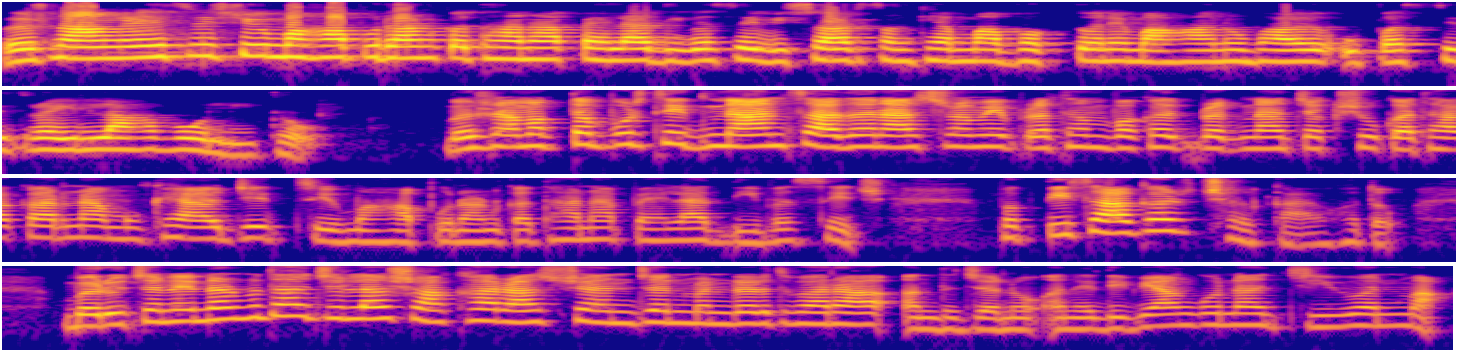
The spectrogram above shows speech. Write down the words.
શ્રી શિવ મહાપુરાણ કથાના પહેલા દિવસે વિશાળ સંખ્યામાં ભક્તો અને મહાનુભાવે ઉપસ્થિત રહી લાહવો લીધો. ભરૂચના મક્તમપુર સ્થિત જ્ઞાન સાધન આશ્રમે પ્રથમ વખત પ્રજ્ઞાચક્ષુ કથાકારના મુખ્ય આયોજિત શિવ મહાપુરાણ કથાના પહેલા દિવસે જ ભક્તિસાગર છલકાયો હતો. ભરૂચ અને નર્મદા જિલ્લા શાખા રાષ્ટ્રીય અંજન મંડળ દ્વારા અંધજનો અને દિવ્યાંગોના જીવનમાં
